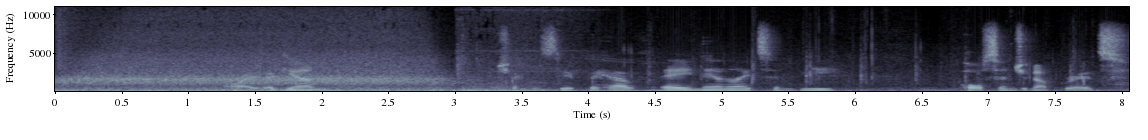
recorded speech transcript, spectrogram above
Alright, again, check and see if they have A, nanites, and B, pulse engine upgrades.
